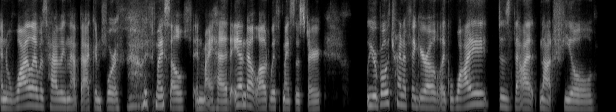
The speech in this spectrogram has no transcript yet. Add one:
and while I was having that back and forth with myself in my head and out loud with my sister, we were both trying to figure out like, why does that not feel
